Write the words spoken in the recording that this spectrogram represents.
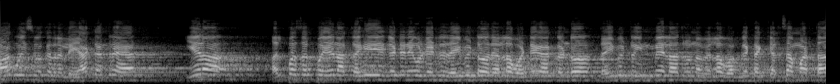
ಭಾಗವಹಿಸ್ಬೇಕದ್ರಲ್ಲಿ. ಯಾಕಂದ್ರೆ ಏನೋ ಅಲ್ಪ ಸ್ವಲ್ಪ ಏನೋ ಕಹಿ ಘಟನೆಗಳು ನಡೆದಿದೆ ದಯವಿಟ್ಟು ಅದೆಲ್ಲ ಹೊಟ್ಟೆಗೆ ಹಾಕೊಂಡು, ದಯವಿಟ್ಟು ಇನ್ಮೇಲಾದ್ರೂ ನಾವೆಲ್ಲ ಒಗ್ಗಟ್ಟಾಗಿ ಕೆಲಸ ಮಾಡ್ತಾ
